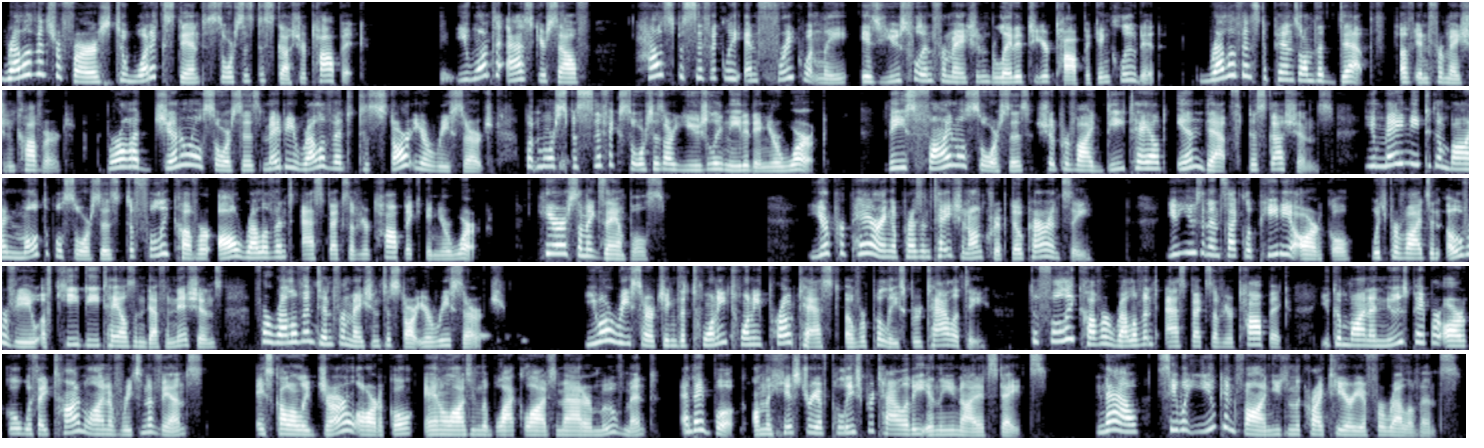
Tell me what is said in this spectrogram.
Relevance refers to what extent sources discuss your topic. You want to ask yourself, how specifically and frequently is useful information related to your topic included? Relevance depends on the depth of information covered. Broad general sources may be relevant to start your research, but more specific sources are usually needed in your work. These final sources should provide detailed, in-depth discussions. You may need to combine multiple sources to fully cover all relevant aspects of your topic in your work. Here are some examples. You're preparing a presentation on cryptocurrency. You use an encyclopedia article which provides an overview of key details and definitions for relevant information to start your research. You are researching the 2020 protest over police brutality. To fully cover relevant aspects of your topic, you combine a newspaper article with a timeline of recent events, a scholarly journal article analyzing the Black Lives Matter movement, and a book on the history of police brutality in the United States. Now, see what you can find using the criteria for relevance.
